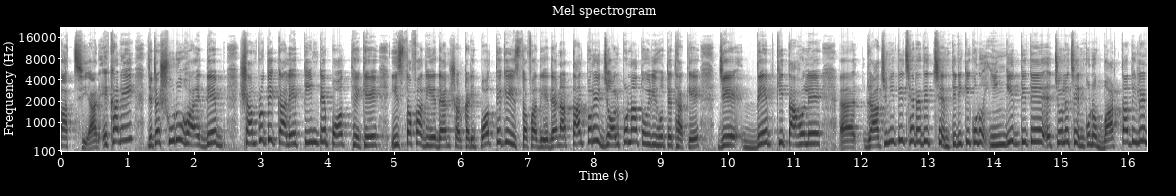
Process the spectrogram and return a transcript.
পাচ্ছি। আর এখানেই যেটা শুরু হয়, দেব সাম্প্রতিককালে তিনটে পদ থেকে ইস্তফা দিয়ে দেন, সরকারি পদ থেকে ইস্তফা দিয়ে দেন। আর তারপরে জল্পনা তৈরি হতে থাকে যে দেব কি তাহলে রাজনীতি ছেড়ে দিচ্ছেন? তিনি কি কোনো ইঙ্গিত দিতে চলেছেন? কোনো বার্তা দিলেন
